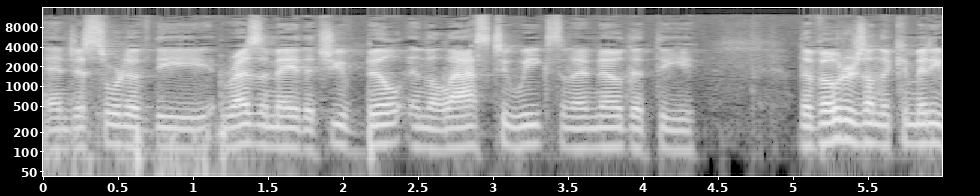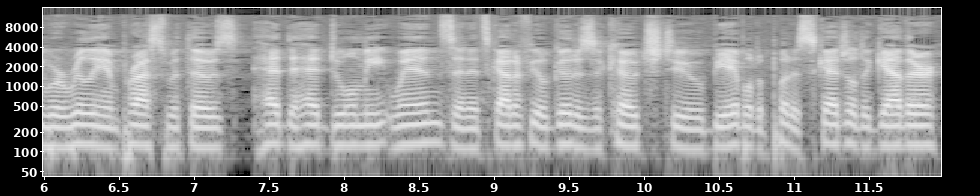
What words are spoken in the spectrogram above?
and just sort of the resume that you've built in the last two weeks. And I know that the the voters on the committee were really impressed with those head-to-head dual meet wins, and it's got to feel good as a coach to be able to put a schedule together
